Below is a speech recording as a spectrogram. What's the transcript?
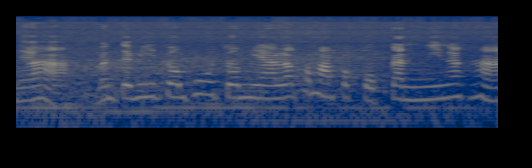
เนี่ยค่ะ มันจะมีตัวผู้ตัวเมียแล้วก็มาประกบกันนี้นะคะ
